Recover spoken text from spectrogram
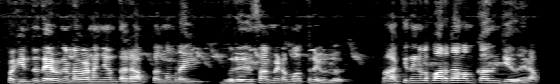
ഇപ്പം ഹിന്ദു ദൈവങ്ങളുടെ വേണം ഞാൻ തരാം. ഇപ്പം നമ്മുടെ ഈ ഗുരുസ്വാമിയുടെ മാത്രമേ ഉള്ളൂ. ബാക്കി നിങ്ങൾ പറഞ്ഞാൽ നമുക്കതും ചെയ്തു തരാം.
